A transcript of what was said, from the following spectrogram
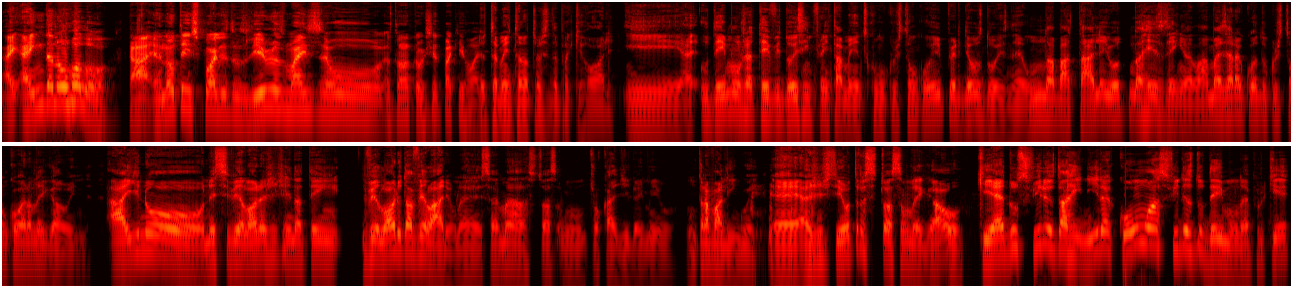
ainda não rolou, tá? Eu não tenho spoilers dos livros, mas eu, eu tô na torcida pra que role. Eu também tô na torcida pra que role. E o Damon já teve dois enfrentamentos com o Christian Cole e perdeu os dois, né? Um na batalha e outro na resenha lá, mas era quando o Christian Cole era legal ainda. Aí no, nesse velório a gente ainda tem Velório da Velarium, né? Isso é uma situação, um trocadilho aí meio. um trava-língua aí. É, a gente tem outra situação legal que é dos filhos da Renira com as filhas do Daemon, né? Porque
